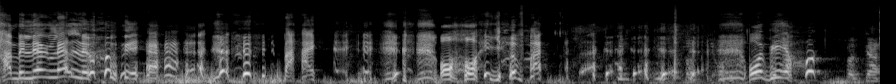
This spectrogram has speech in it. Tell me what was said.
ทำเป็นเรื่องเล่นเลยมึงเนี่ยตาย โอ้ยเยอะไปโอ้ยพี่เอากดจัด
